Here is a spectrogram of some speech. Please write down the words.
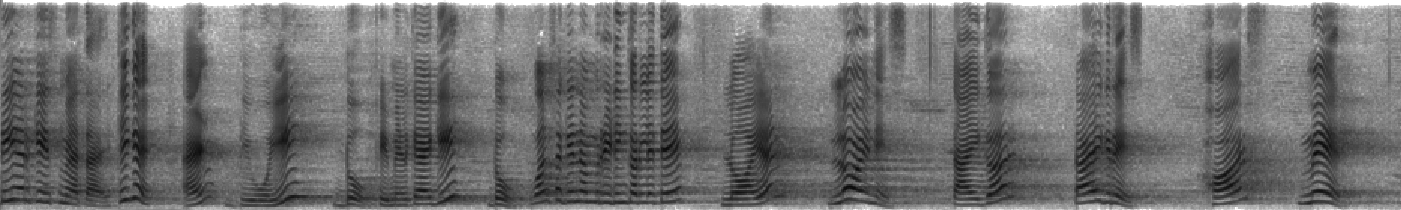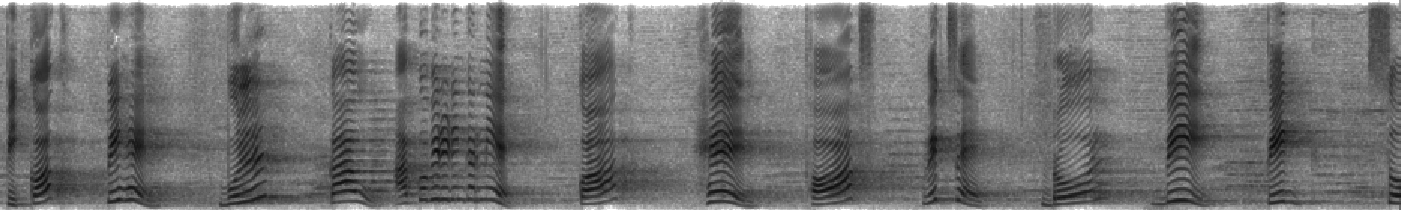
डियर के इसमें आता है, ठीक है? And D O E doe female क्या आएगी? डो वन सेकेंड हम रीडिंग कर लेते हैं. Lion lioness tiger tigress horse mare peacock peahen bull cow आपको भी रीडिंग करनी है. Cock hen fox vixen drone bee pig sow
